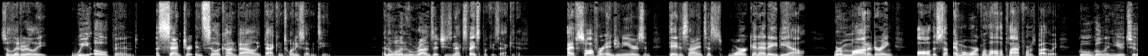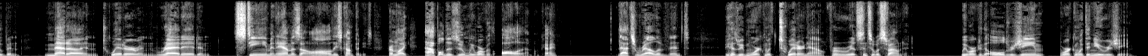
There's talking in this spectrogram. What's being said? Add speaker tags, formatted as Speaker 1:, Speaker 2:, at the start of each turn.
Speaker 1: So literally, we opened a center in Silicon Valley back in 2017. And the woman who runs it, she's an ex Facebook executive. I have software engineers and data scientists working at ADL. We're monitoring all this stuff. And we're working with all the platforms, by the way Google and YouTube and Meta and Twitter and Reddit and Steam and Amazon, all these companies. From like Apple to Zoom, we work with all of them, okay? That's relevant because we've been working with Twitter now for real, since it was founded. We worked with the old regime, working with the new regime.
